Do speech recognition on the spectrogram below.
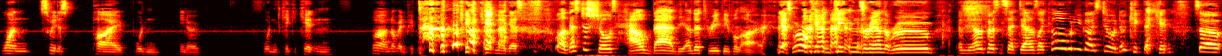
one sweetest pie wouldn't you know wouldn't kick a kitten. Well, not many people kick a kitten, I guess. Well, that just shows how bad the other three people are. Yes, we're all kicking kittens around the room, and the other person sat down. and was like, "Oh, what are you guys doing? Don't kick that kitten." So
